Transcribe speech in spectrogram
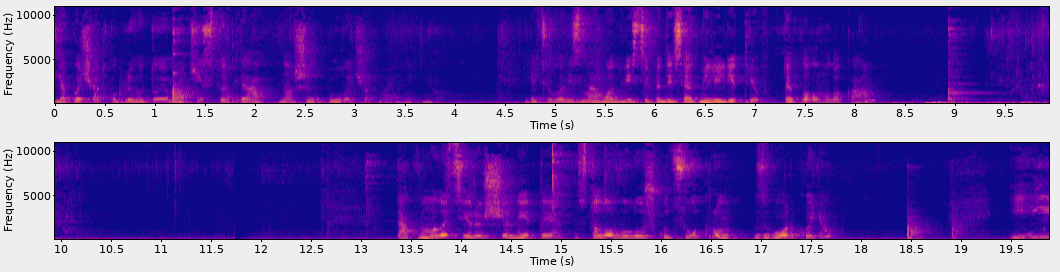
Для початку приготуємо тісто для наших булочок майбутніх. Для цього візьмемо 250 мл теплого молока. Так, в молоці розчинити столову ложку цукру з горкою і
